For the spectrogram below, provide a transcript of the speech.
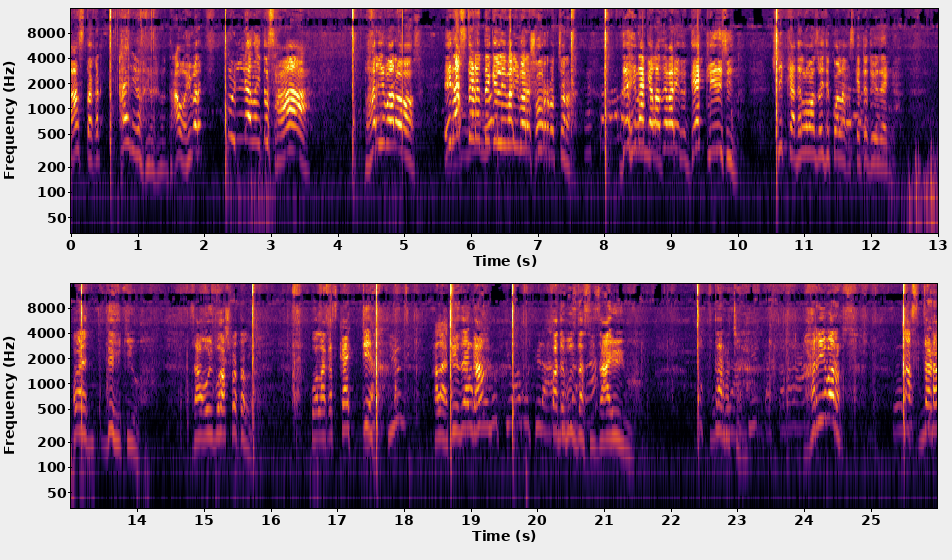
রাস্তা কাট। আরে ধাও এবারে কুল্লা যাইতো সা ভারী মারস এই রাস্তাটা দেখে বাড়ি মারে শহরের বাচ্চারা। দেখি না গেলা যে বাড়ি, দেখলি হইছিন শিক্ষা দিল মাঝে যে কলা গাছ কেটে দিয়ে দেখ হয়, দেখি কি যা ওই হাসপাতাল। কলা গাছ কাটিয়া হালা তুই দেখ গা। পাতে বুঝতাছি, যাই হইব তার বাচ্চারা ভারী মারস রাস্তাটা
